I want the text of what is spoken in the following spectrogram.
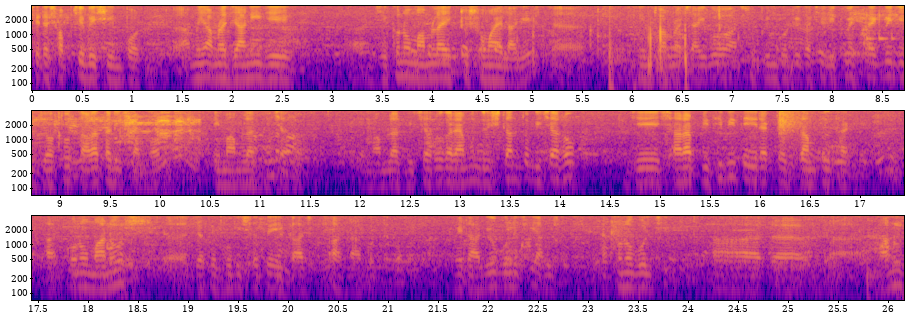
সেটা সবচেয়ে বেশি ইম্পর্টেন্ট আমি, আমরা জানি যে যে কোনো মামলায় একটু সময় লাগে কিন্তু আমরা চাইব আর সুপ্রিম কোর্টের কাছে রিকোয়েস্ট থাকবে যে যত তাড়াতাড়ি সম্ভব এই মামলার বিচার এই মামলার বিচার হোক আর এমন দৃষ্টান্ত বিচার হোক যে সারা পৃথিবীতে এর একটা এক্সাম্পল থাকে। আর কোনো মানুষ যাতে ভবিষ্যতে এই কাজ আর না করতে পারে। এটা আগেও বলেছি, আমি এখনও বলছি। আর মানুষ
